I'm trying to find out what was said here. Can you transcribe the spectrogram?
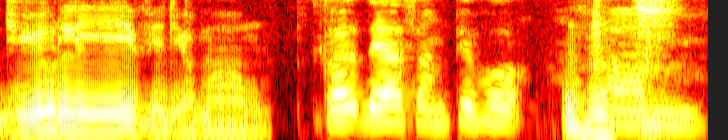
do you live with your mom Because there are some people, Mhm. um,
